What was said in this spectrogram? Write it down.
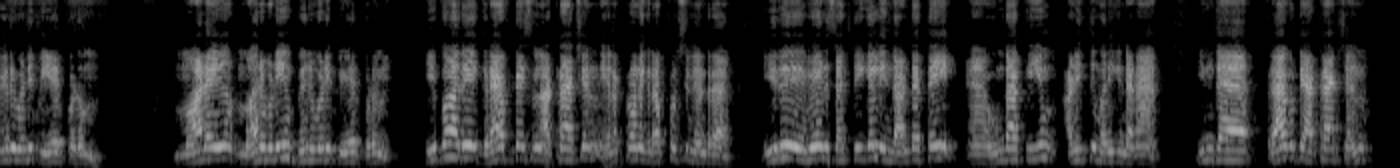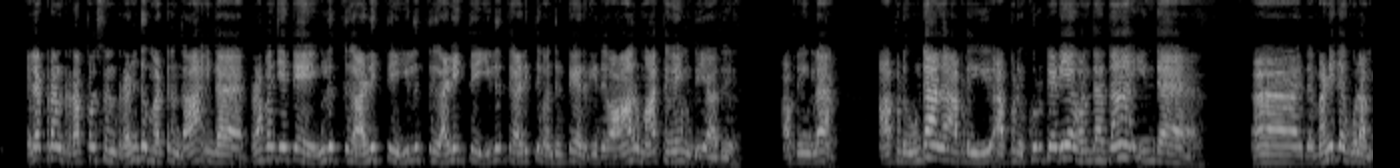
பெருவெடிப்பு ஏற்படும். மழையும் மறுபடியும் பெருவெடிப்பு ஏற்படும். இவ்வாறு கிராவிடேஷனல் அட்ராக்ஷன் எலக்ட்ரானிக் ரெப்பல்ஷன் என்ற இரு வேறு சக்திகள் இந்த அண்டத்தை உண்டாக்கியும் அழித்து வருகின்றன. இந்த கிராவிட்டி அட்ராக்ஷன் எலக்ட்ரான் ரெப்பல்ஷன் ரெண்டு மட்டும்தான் இந்த பிரபஞ்சத்தை இழுத்து அழித்து இழுத்து அழித்து இழுத்து அழித்து வந்துகிட்டே இருக்குது இது ஆறு மாற்றவே முடியாது. அப்படிங்களா? அப்படி உண்டான அப்படி அப்படி குருட்டடியே வந்தால் தான் இந்த இந்த மனித குலம்.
